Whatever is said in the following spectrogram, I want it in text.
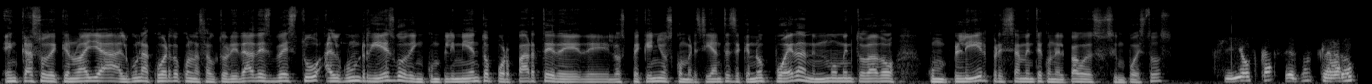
En caso de que no haya algún acuerdo con las autoridades, ¿ves tú algún riesgo de incumplimiento por parte de, de, los pequeños comerciantes, de que no puedan en un momento dado cumplir precisamente con el pago de sus impuestos? sí, Oscar, es muy claro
